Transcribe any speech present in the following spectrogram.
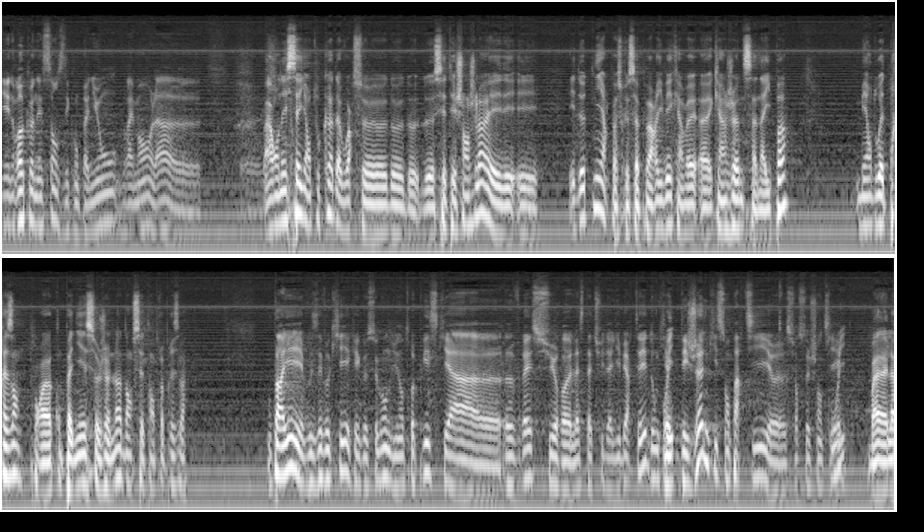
il y a une reconnaissance des compagnons, vraiment là. Euh, euh, bah, on essaye en tout cas d'avoir ce, de, cet échange-là et, de tenir, parce que ça peut arriver qu'un jeune, ça n'aille pas, mais on doit être présent pour accompagner ce jeune-là dans cette entreprise-là. Vous parliez, vous évoquiez il y a quelques secondes d'une entreprise qui a euh, œuvré sur euh, la Statue de la Liberté. Donc il y Oui. a des jeunes qui sont partis euh, sur ce chantier. Oui. Bah, la,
